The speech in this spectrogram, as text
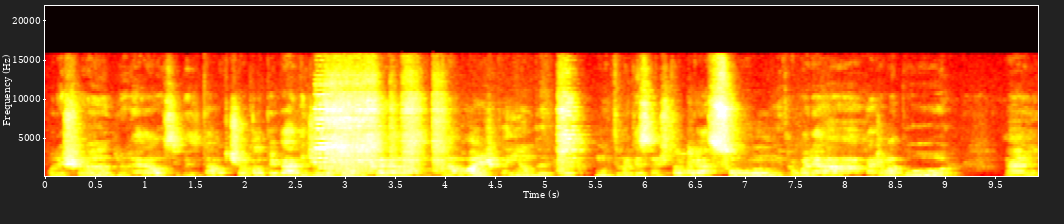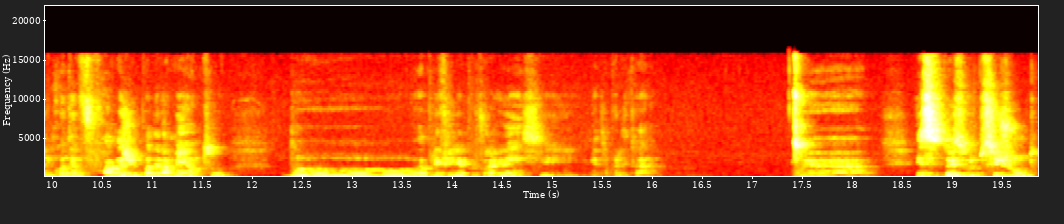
o Alexandre, o Helsi, coisa e tal, que tinha aquela pegada de eletrônica analógica ainda, muito na questão de trabalhar som e trabalhar rádio amador, né, enquanto falo de empoderamento do, da periferia porto-alegrense metropolitana. É, esses dois grupos se juntam,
